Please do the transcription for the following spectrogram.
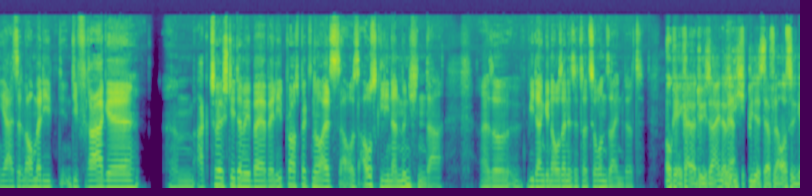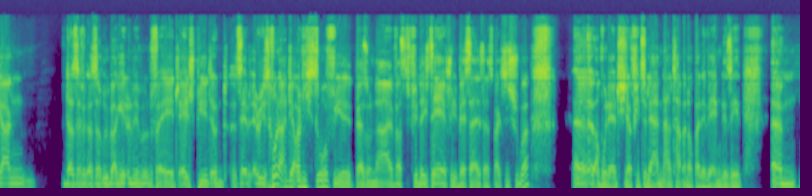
ja, ist dann auch mal die, die Frage, ähm, aktuell steht er mir bei, bei Lead Prospects nur als aus ausgeliehen an München da. Also wie dann genau seine Situation sein wird. Okay, kann natürlich sein. Also ja. ich bin jetzt davon ausgegangen, dass er, dass er rübergeht und für AHL spielt und selbst Arizona hat ja auch nicht so viel Personal, was vielleicht sehr viel besser ist als Maxi Schuber. Äh, obwohl er natürlich noch viel zu lernen hat, hat man auch bei der WM gesehen. Ähm,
